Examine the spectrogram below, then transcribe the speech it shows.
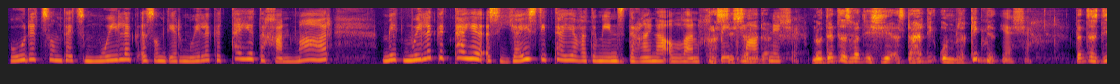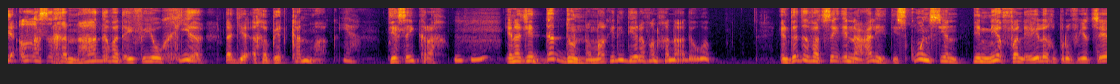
hoe dit soms moeilik is om deur moeilike tye te gaan, maar met moeilike tye is juis die tye wat 'n mens draai na Allah en gebed Presies, maak, nee Sheikh. Nou dit is wat jy sê, is daardie oomblik. Kyk net. Ja, Sheikh. Dit is die Allah se genade wat hy vir jou gee dat jy 'n gebed kan maak. Ja. Deur sy krag. Mhm. Mm en as jy dit doen, dan maak jy die deure van genade oop. En dit is wat Sayyidina Ali, die skoonseun, die neef van die heilige profeet sê,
